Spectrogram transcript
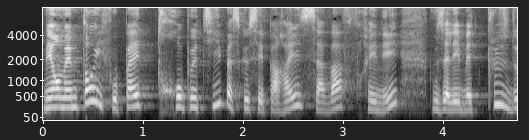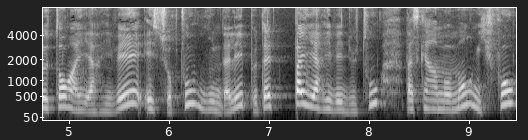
mais en même temps, il faut pas être trop petit parce que c'est pareil, ça va freiner. Vous allez mettre plus de temps à y arriver et surtout, vous n'allez peut-être pas y arriver du tout parce qu'à un moment, il faut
